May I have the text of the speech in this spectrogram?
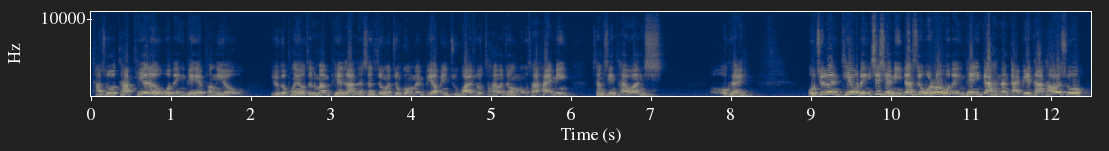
他说他贴了我的影片给朋友，有个朋友真的蛮偏懒的，甚至认为中国没必要民主化，说台湾这种谋财害命，相信台湾。OK，我觉得你贴我的，谢谢你，但是我认为我的影片应该很难改变他。他会说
